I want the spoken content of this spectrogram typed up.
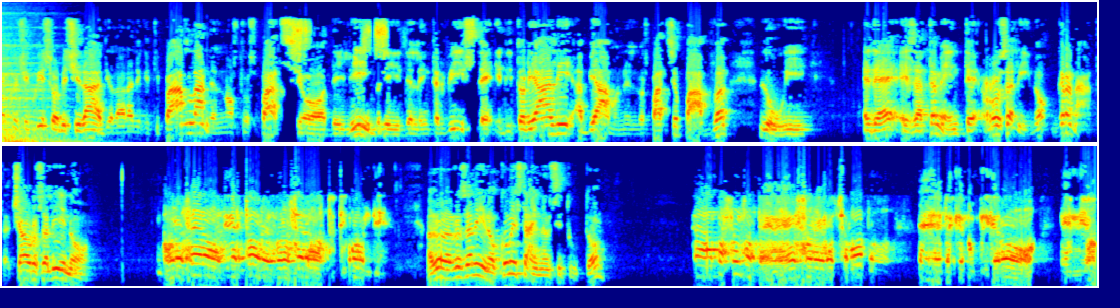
Eccoci qui su ABC Radio, la radio che ti parla, nel nostro spazio dei libri, delle interviste editoriali abbiamo nello spazio PAV lui ed è esattamente Rosalino Granata. Ciao Rosalino. Buonasera direttore, buonasera a tutti quanti. Allora Rosalino, come stai innanzitutto? Eh, abbastanza bene, sono emozionato eh, perché pubblicherò il mio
